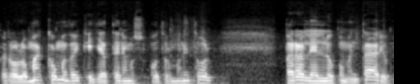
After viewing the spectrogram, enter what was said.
Pero lo más cómodo es que ya tenemos otro monitor para leer los comentarios.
